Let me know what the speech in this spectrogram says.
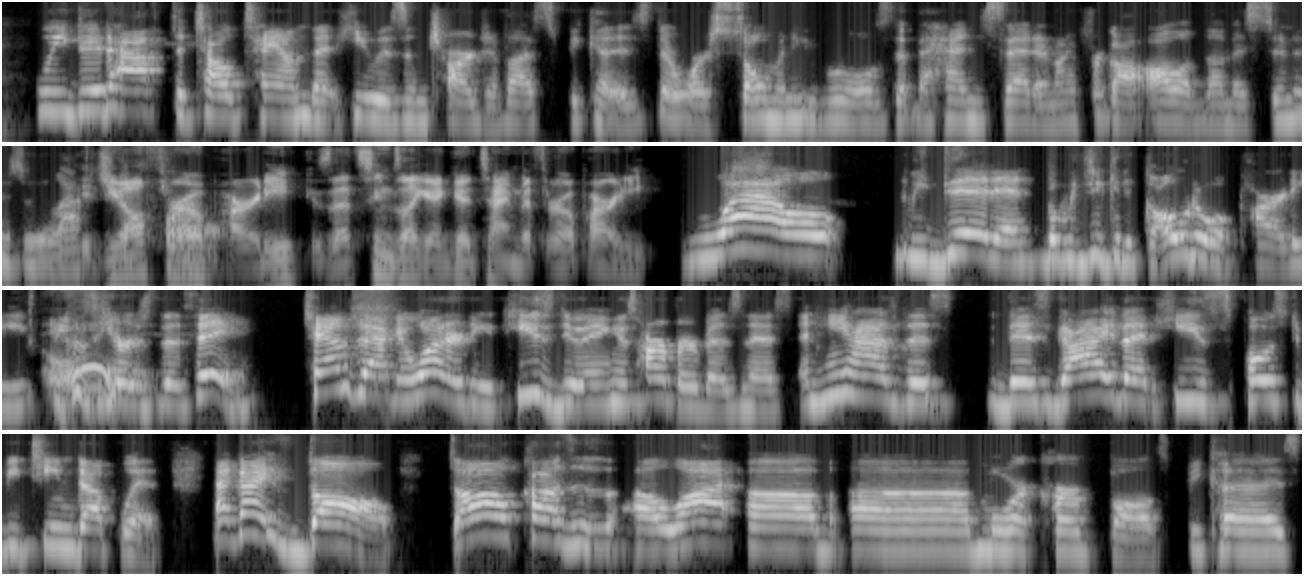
We did have to tell Tam that he was in charge of us because there were so many rules that Mehen said, and I forgot all of them as soon as we left. Did you all throw a party? Because that seems like a good time to throw a party. Well, we didn't, but we did get to go to a party because Oh. here's the thing. Tam's back in Waterdeep. He's doing his Harper business, and he has this this guy that he's supposed to be teamed up with. That guy is Dahl. Dahl causes a lot of uh more curveballs because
